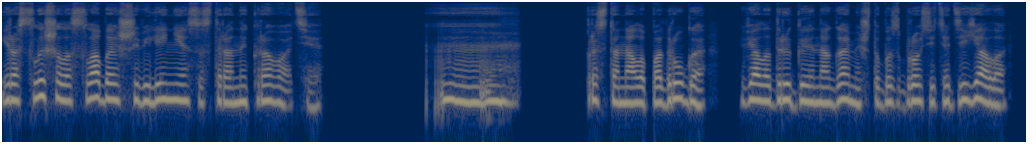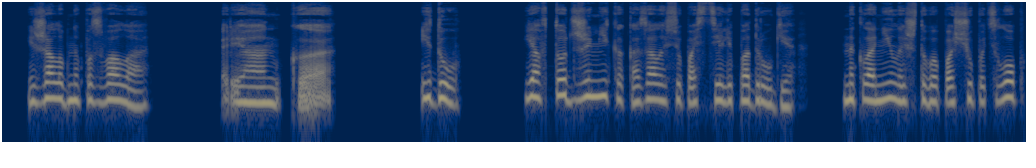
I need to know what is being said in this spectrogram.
и расслышала слабое шевеление со стороны кровати. «М-м-м», простонала подруга, вяло дрыгая ногами, чтобы сбросить одеяло, и жалобно позвала. «Рианка...» «Иду». Я в тот же миг оказалась у постели подруги. Наклонилась, чтобы пощупать лоб,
